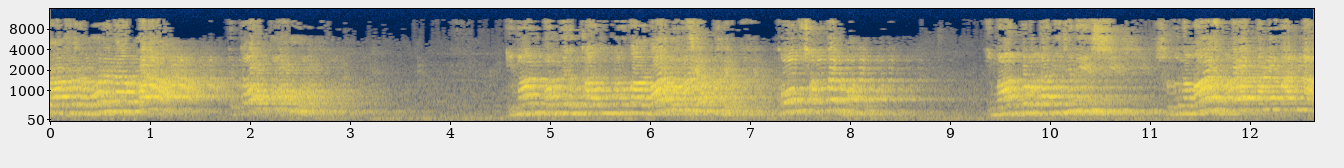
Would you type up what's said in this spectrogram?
কাফের মনে না করা, এটাও ভুল। ইমান ভঙ্গের কারণগুলো বারবার বলছি আপনাদের কোন সন্তান হয় ইমান বড় দামি জিনিস শুধু নামাজ পড়ার পরে ইমান না?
